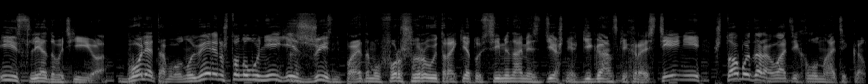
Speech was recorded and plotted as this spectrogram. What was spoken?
и исследовать ее. Более того, он уверен, что на Луне есть жизнь, поэтому фарширует ракету семенами здешних гигантских растений, чтобы даровать их лунатикам.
